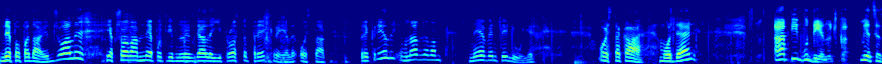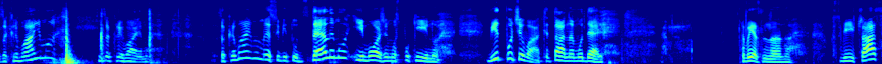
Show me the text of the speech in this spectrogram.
не попадають бджоли. Якщо вам не потрібно, ви взяли її, просто прикрили. Ось так. Прикрили, і вона вже вам не вентилює. Ось така модель апі будиночка. Ми це закриваємо. Закриваємо. Закриваємо, ми собі тут стелимо і можемо спокійно відпочивати. Дана модель визнана в свій час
